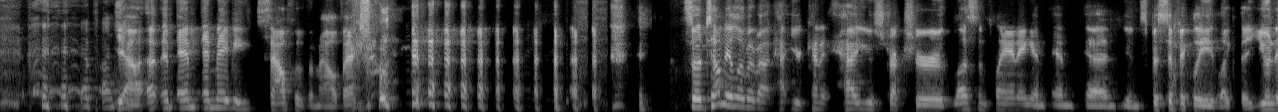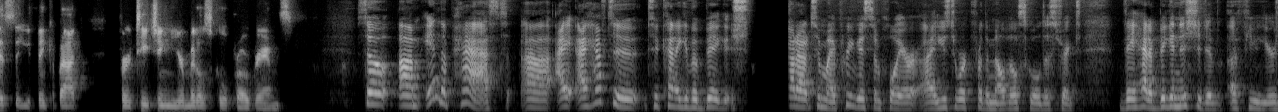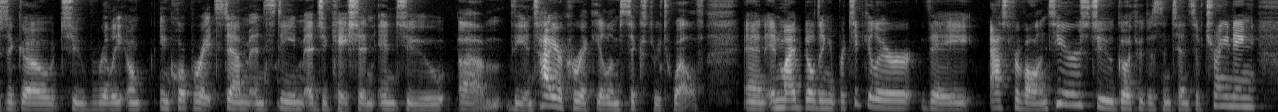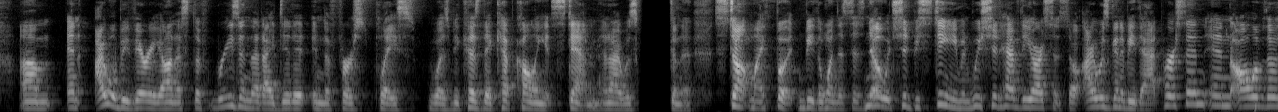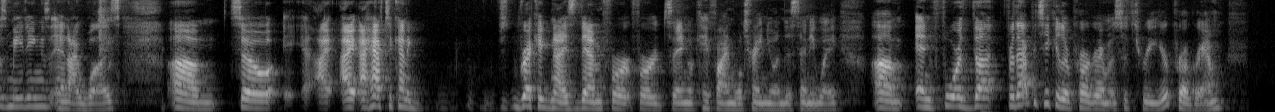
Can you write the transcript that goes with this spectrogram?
punch. Yeah, and, and, and maybe south of the mouth actually. so tell me a little bit about how you kind of how you structure lesson planning and, and and and specifically like the units that you think about for teaching your middle school programs. So um, in the past, uh, I, I, have to to kind of give a big shout out to my previous employer. I used to work for the Mehlville School District. They had a big initiative a few years ago to really incorporate STEM and STEAM education into um, the entire curriculum, 6 through 12. And in my building in particular, they asked for volunteers to go through this intensive training. Um, and I will be very honest, the reason that I did it in the first place was because they kept calling it STEM. And I was gonna stomp my foot and be the one that says no it should be steam and we should have the arts and so i was gonna be that person in all of those meetings and i was. Um, so I, I have to kind of recognize them for for saying okay fine we'll train you on this anyway. Um, and for the for that particular program it was a three-year program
